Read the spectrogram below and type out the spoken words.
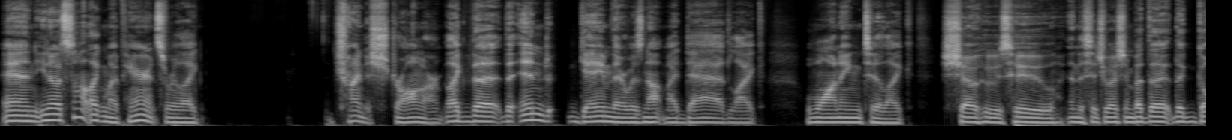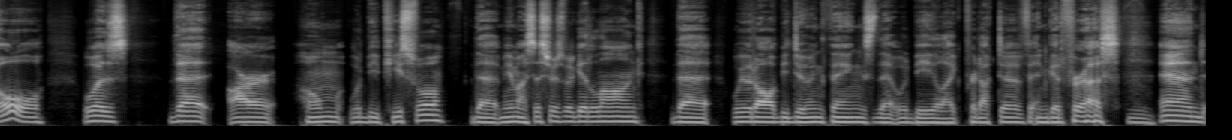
And you know, it's not like my parents were like trying to strong arm. Like the the end game there was not my dad like wanting to like show who's who in the situation, but the the goal was that our home would be peaceful, that me and my sisters would get along, that we would all be doing things that would be like productive and good for us. Mm. And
